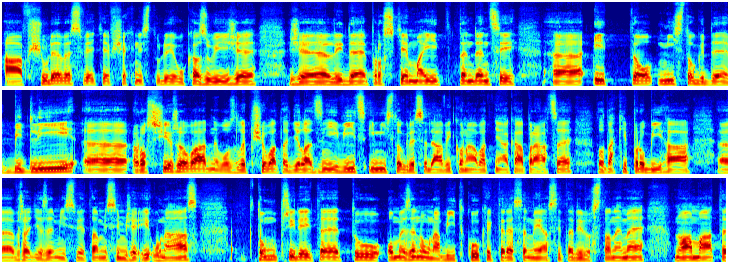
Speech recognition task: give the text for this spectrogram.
a všude ve světě všechny studie ukazují, že, že lidé prostě mají tendenci uh, i to místo, kde bydlí, eh, rozšiřovat nebo zlepšovat a dělat z něj víc i místo, kde se dá vykonávat nějaká práce. To taky probíhá eh, v řadě zemí světa, myslím, že i u nás. K tomu přidejte tu omezenou nabídku, ke které se my asi tady dostaneme. No a máte,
